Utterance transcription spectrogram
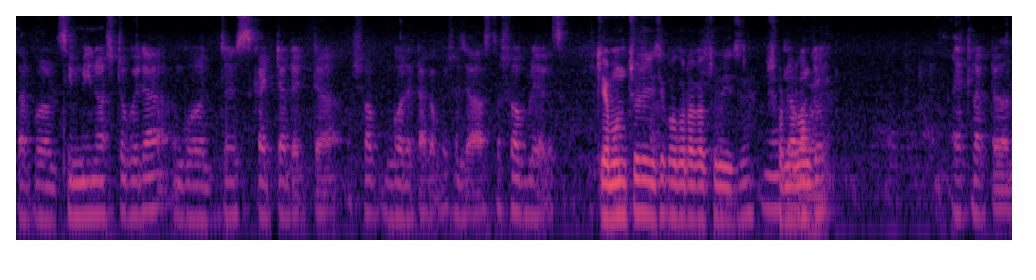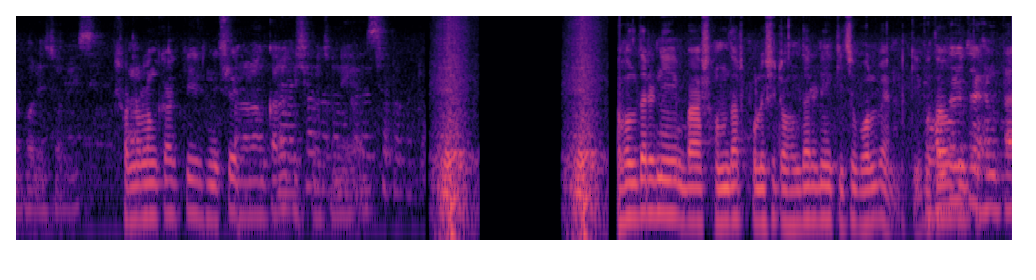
তারপর চিমনি নষ্ট কইরা গোদরেজ কাইটটা টাইটটা সব ঘরে টাকা পয়সা যা আসতো সব লয়ে গেছে। কেমন চুরি হয়েছে কত টাকা চুরি হয়েছে স্বর্ণলঙ্কার মোটামুটি এক লাখ টাকার উপরে চলে গেছে স্বর্ণলঙ্কার কি নিচে অলঙ্কারও কিছু কিছু নিয়ে গেছে টহলদারি নিয়ে বা সন্ধ্যার পুলিশি টহলদারি নিয়ে কিছু বলবেন? কি কোথাও কি- তো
